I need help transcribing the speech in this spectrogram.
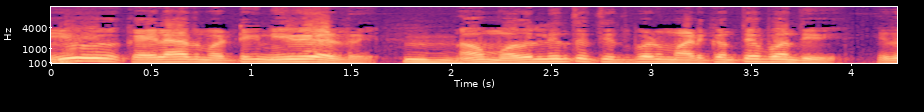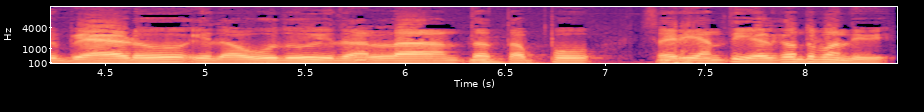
ನೀವು ಕೈಲಾದ ಮಟ್ಟಿಗೆ ನೀವೇ ಹೇಳ್ರಿ. ನಾವು ಮೊದಲಿಂದ ತಿದ್ದುಪಡಿ ಮಾಡ್ಕೊಂತೇ ಬಂದಿವಿ. ಇದು ಬ್ಯಾಡು ಇದು ಹೌದು ಇದು ಅಲ್ಲ ಅಂತ ತಪ್ಪು. ಸರಿ ಅಂತ ಹೇಳ್ಕೊಂತ ಬಂದಿವಿ.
